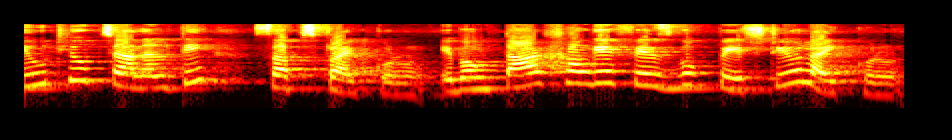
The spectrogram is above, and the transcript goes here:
ইউটিউব চ্যানেলটি সাবস্ক্রাইব করুন এবং তার সঙ্গে ফেসবুক পেজটিও লাইক করুন।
